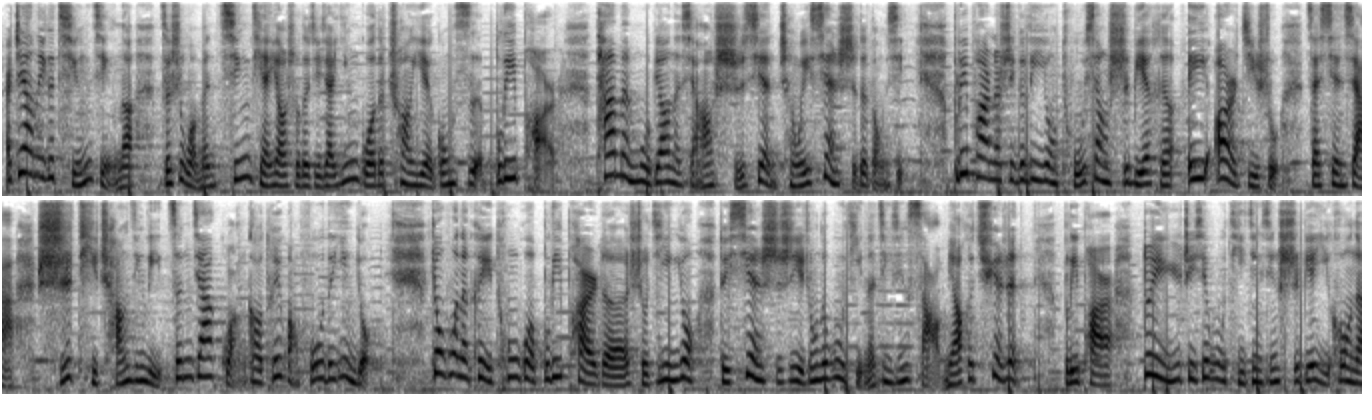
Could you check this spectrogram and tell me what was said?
而这样的一个情景呢，则是我们今天要说的这家英国的创业公司 Bleeper，他们目标呢，想要实现成为现实的东西。Bleeper 呢，是一个利用图像。识别和 AR 技术在线下实体场景里增加广告推广服务的应用，用户呢可以通过 Bleeper 的手机应用对现实世界中的物体呢进行扫描和确认。Bleeper 对于这些物体进行识别以后呢，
